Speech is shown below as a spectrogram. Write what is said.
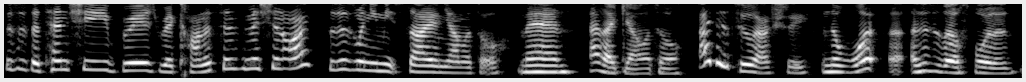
This is the Tenchi Bridge Reconnaissance Mission arc. So this is when you meet Sai and Yamato. Man, I like Yamato. I do too, actually. No, what? Uh, and this is little spoilers.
